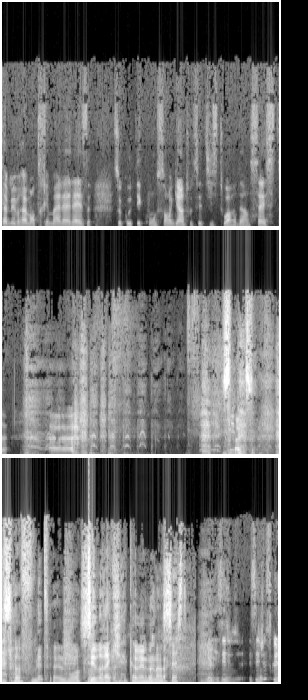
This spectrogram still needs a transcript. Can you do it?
Ça met vraiment très mal à l'aise, ce côté consanguin, toute cette histoire d'inceste. ça, ça, ça fout tellement. C'est vrai qu'il y a quand même l'inceste. C'est- juste que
